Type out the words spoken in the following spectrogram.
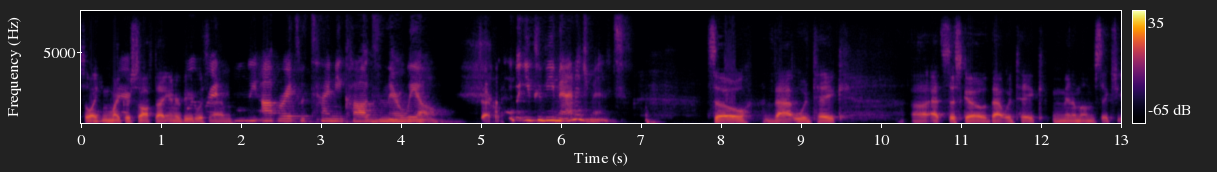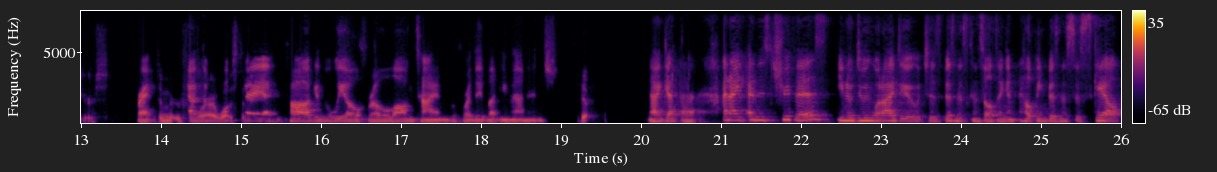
So like Microsoft, I interviewed with them. Only operates with tiny cogs in their wheel. Exactly. Oh, but you could be management. So that would take uh, at Cisco, that would take minimum six years. Right. To move from where I was to. Stay at the cog in the wheel for a long time before they let you manage. Yep. I get that. And I and the truth is, you know, doing what I do, which is business consulting and helping businesses scale,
